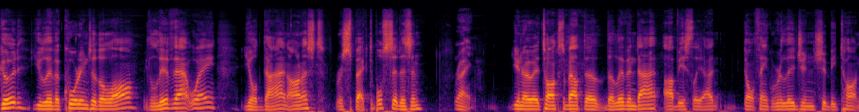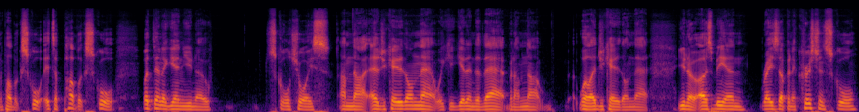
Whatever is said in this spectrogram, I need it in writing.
good, you live according to the law, you live that way, you'll die an honest, respectable citizen. Right. You know, it talks about the the live and die. Obviously, I don't think religion should be taught in a public school. It's a public school, but then again, you know, school choice. I'm not educated on that. We could get into that, but I'm not well educated on that. You know, us being raised up in a Christian school,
